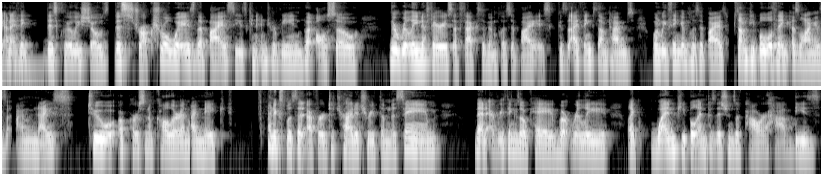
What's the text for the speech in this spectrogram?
And i think this clearly shows the structural ways that biases can intervene but also the really nefarious effects of implicit bias. Because i think sometimes when we think implicit bias some people will think as long as i'm nice to a person of color and i make an explicit effort to try to treat them the same then everything's okay. But really, like when people in positions of power have these,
